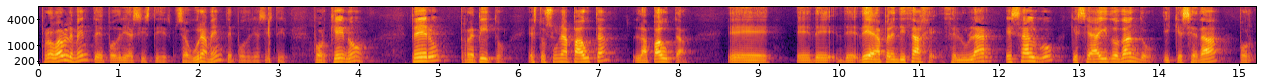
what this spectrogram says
Probablemente podría existir, seguramente podría existir. ¿Por qué no? Pero, repito, esto es una pauta, la pauta eh, eh, de, aprendizaje celular es algo que se ha ido dando y que se da, por,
